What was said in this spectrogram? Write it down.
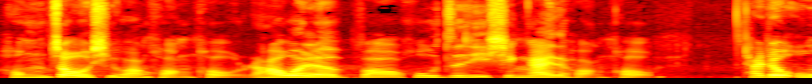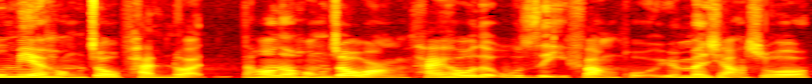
洪昼喜欢皇后，然后为了保护自己心爱的皇后。他就污蔑洪昼叛乱，然后呢，洪昼往太后的屋子里放火，原本想说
